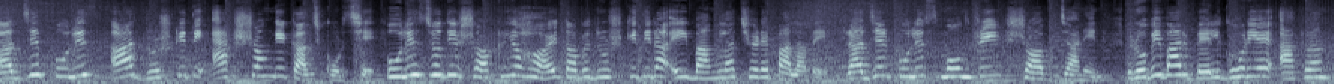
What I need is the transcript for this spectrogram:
রাজ্যে পুলিশ আর দুষ্কৃতী একসঙ্গে কাজ করছে। পুলিশ যদি সক্রিয় হয়, তবে দুষ্কৃতীরা এই বাংলা ছেড়ে পালাবে। রাজ্যের পুলিশ মন্ত্রী সব জানেন। রবিবার বেলঘরিয়ায় আক্রান্ত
